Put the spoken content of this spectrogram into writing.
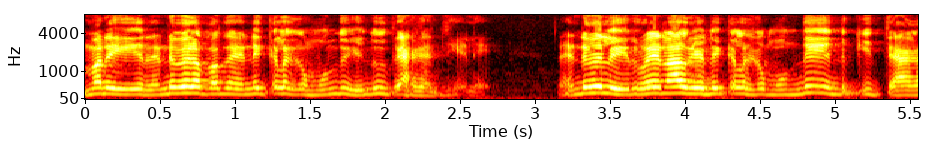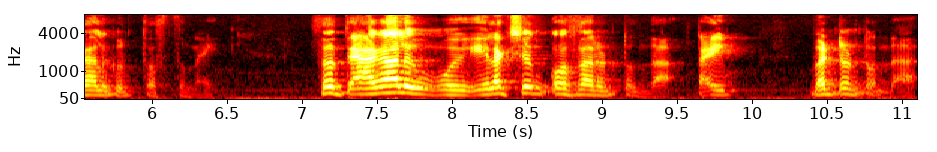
మరి రెండు వేల పంతొమ్మిది ఎన్నికలకు ముందు ఎందుకు త్యాగం చేయలే? రెండు వేల ఇరవై నాలుగు ఎన్నికలకు ముందే ఎందుకు ఈ త్యాగాలు గుర్తొస్తున్నాయి? సో త్యాగాలు ఎలక్షన్ కోసారి ఉంటుందా? టైం బట్టి ఉంటుందా?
